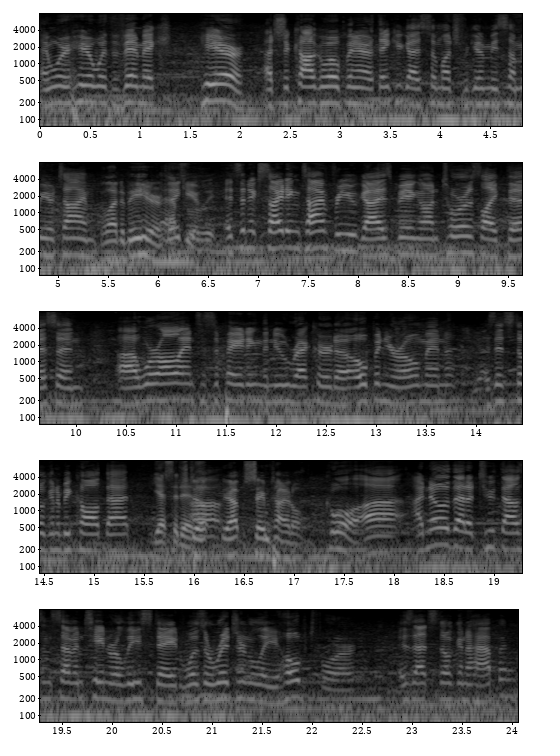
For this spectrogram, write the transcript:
and we're here with Vimic here at Chicago Open Air. Thank you guys so much for giving me some of your time. Glad to be here. Thank you. It's an exciting time for you guys being on tours like this, and uh, we're all anticipating the new record, uh, Open Your Omen. Is it still going to be called that? Yes, it is. Still- Uh, yep, same title. Cool. Uh, I know that a 2017 release date was originally hoped for. Is that still going to happen?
